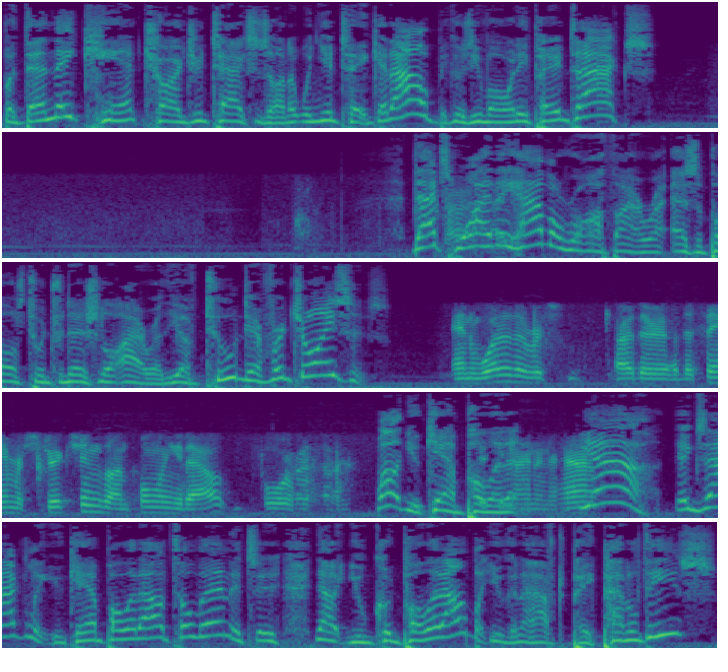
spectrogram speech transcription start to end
But then they can't charge you taxes on it when you take it out because you've already paid tax. That's why they have a Roth IRA as opposed to a traditional IRA. You have two different choices. And what are the are there the same restrictions on pulling it out for? Uh, Well, you can't pull it out. and a half. Yeah, exactly. You can't pull it out till then. It's a, now, you could pull it out, but you're going to have to pay penalties.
